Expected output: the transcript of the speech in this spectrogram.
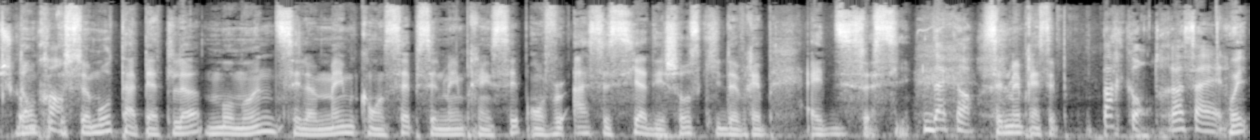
Je Donc, comprends. ce mot tapette-là, momoun, c'est le même concept, c'est le même principe. On veut associer à des choses qui devraient être dissociées. D'accord. C'est le même principe. Par contre, Raphaël. Oui.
